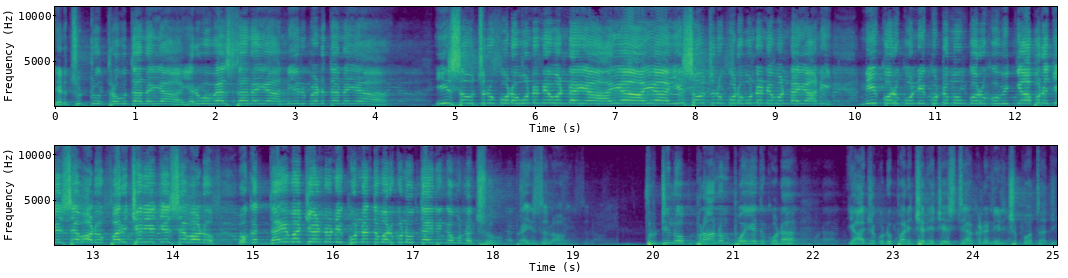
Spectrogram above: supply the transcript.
నేను చుట్టూ త్రవ్వుతానయ్యా ఎరువు వేస్తానయ్యా నీరు పెడతానయ్యా. ఈ సంవత్సరం కూడా ఉండనివ్వండి అయ్యా. అయ్యా అయ్యా ఈ సంవత్సరం కూడా ఉండనివ్వండి అయ్యా అని నీ కొరకు నీ కుటుంబం కొరకు విజ్ఞాపన చేసేవాడు పరిచర్య చేసేవాడు ఒక దైవజనుడు నీకున్నంత వరకు నువ్వు ధైర్యంగా ఉండొచ్చు. ప్రైజ్లో త్రుటిలో ప్రాణం పోయేది కూడా యాజకుడు పరిచర్య చేస్తే అక్కడ నిలిచిపోతుంది.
